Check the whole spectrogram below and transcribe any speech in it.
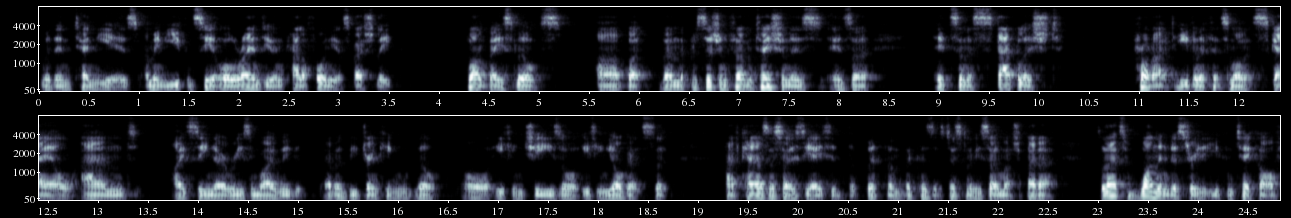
within 10 years. I mean, you can see it all around you in California, especially plant based milks. Uh, but then the precision fermentation is, is a, it's an established product, even if it's not at scale. And I see no reason why we'd ever be drinking milk or eating cheese or eating yogurts that have cows associated with them because it's just going to be so much better. So that's one industry that you can tick off.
